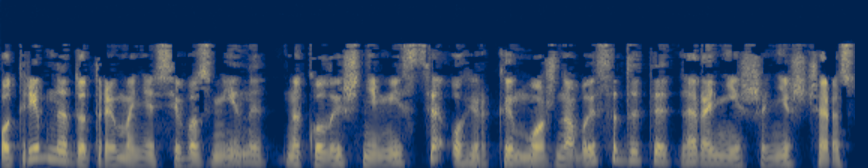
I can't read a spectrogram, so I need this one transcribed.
Потрібне дотримання сівозміни на колишнє місце огірки можна висадити не раніше, ніж через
